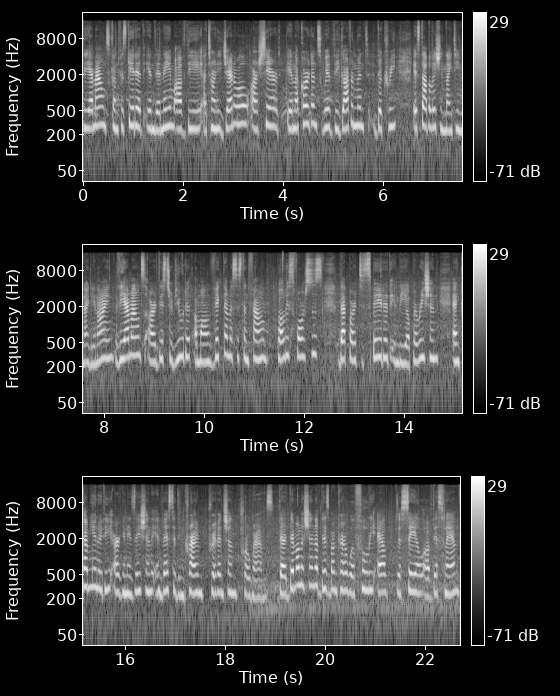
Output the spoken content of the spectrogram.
the amounts confiscated in the name of the Attorney General are shared in accordance with the government decree established in 1999. The amounts are distributed among Victim Assistance Fund, police forces that participated in the operation, and community organizations invested in crime prevention programs. The demolition of this bunker will fully help the sale of this land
